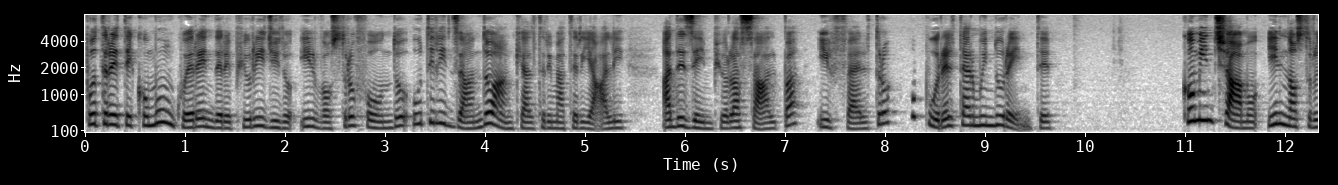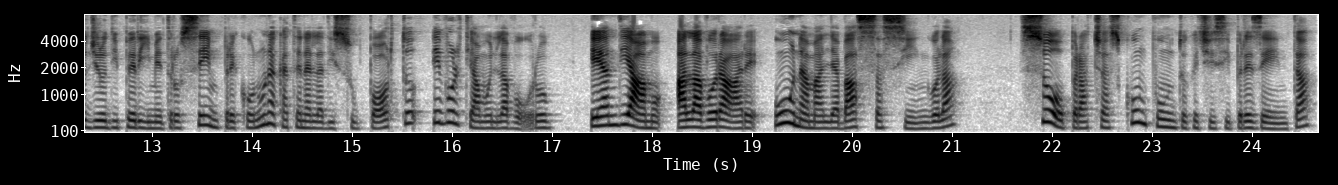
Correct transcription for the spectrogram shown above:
Potrete comunque rendere più rigido il vostro fondo utilizzando anche altri materiali, ad esempio la salpa, il feltro oppure il termoindurente. Cominciamo il nostro giro di perimetro sempre con una catenella di supporto e voltiamo il lavoro e andiamo a lavorare una maglia bassa singola sopra ciascun punto che ci si presenta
